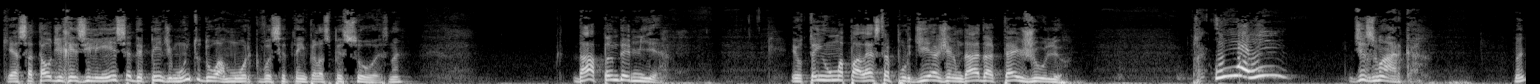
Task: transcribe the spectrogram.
que essa tal de resiliência depende muito do amor que você tem pelas pessoas, né? Da pandemia. Eu tenho uma palestra por dia agendada até julho. Um a um, desmarca. Né?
